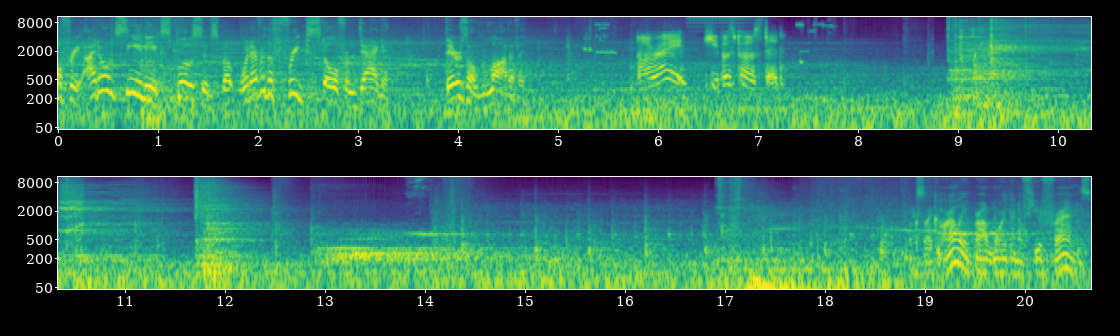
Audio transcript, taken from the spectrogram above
Belfry, I don't see any explosives, but whatever the freak stole from Daggett, there's a lot of it. All right, keep us posted. Looks like Harley brought more than a few friends.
